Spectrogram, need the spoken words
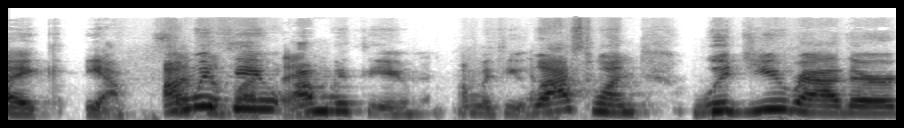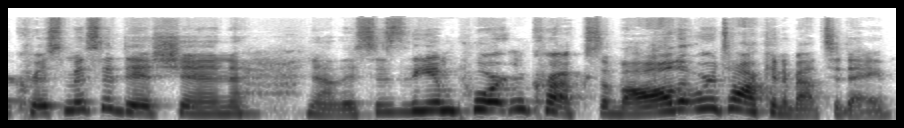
like, yeah, I'm with you. blessing. I'm with you. I'm with you. Yeah. Last one. Would you rather Christmas edition? Now, this is the important crux of all that we're talking about today.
